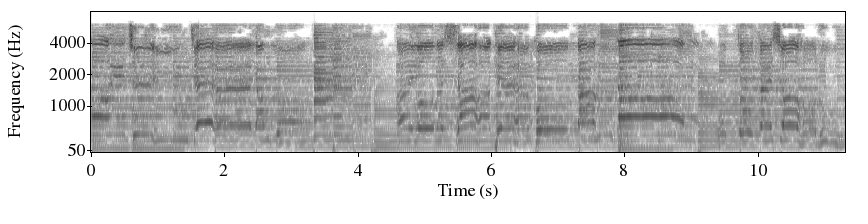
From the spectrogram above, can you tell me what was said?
我一起迎接阳光。还有那夏天空荡荡，我走在小路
